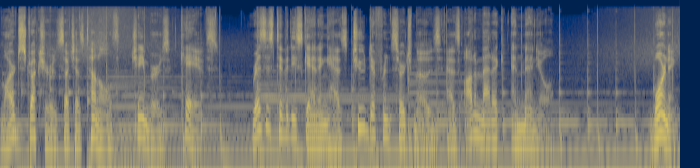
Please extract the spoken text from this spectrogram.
large structures such as tunnels, chambers, caves. Resistivity scanning has two different search modes as automatic and manual. Warning!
